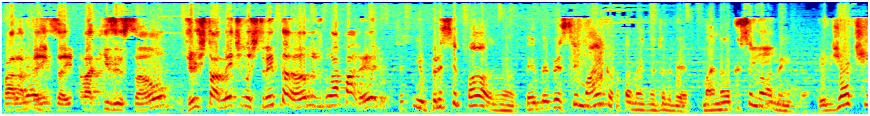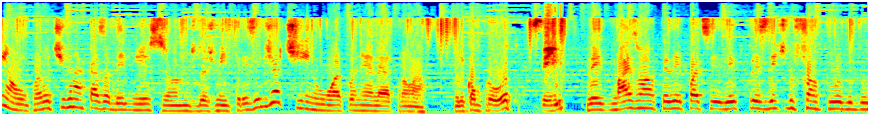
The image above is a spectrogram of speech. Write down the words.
parabéns aí pela aquisição, justamente nos 30 anos do aparelho. E o principal, né? tem o BBC Micro também dentro dele, mas não com esse nome ainda. Ele já tinha um. Quando eu estive na casa dele no início do ano de 2013, ele já tinha um Icone Electron lá. Ele comprou outro. Sim. Ele- Mais uma coisa, ele pode ser eleito presidente do fã-clube do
